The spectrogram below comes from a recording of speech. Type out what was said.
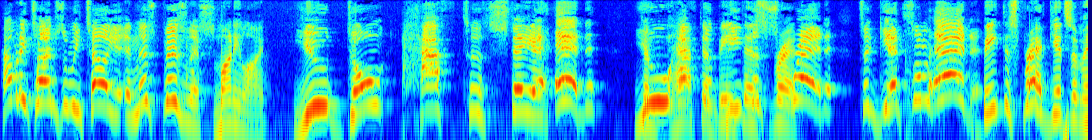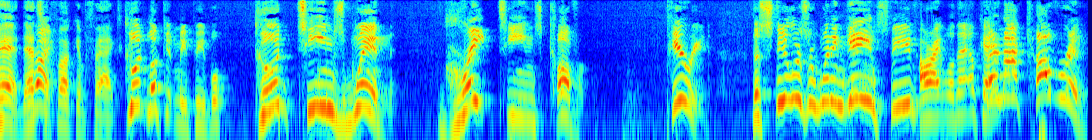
How many times do we tell you in this business? money line. You don't have to stay ahead. You have, to beat, the spread. to get some head. Beat the spread, get some head. That's a fucking fact. Good. Look at me, people. Good teams win. Great teams cover. Period. The Steelers are winning games, Steve. All right, well, then, okay. They're not covering.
